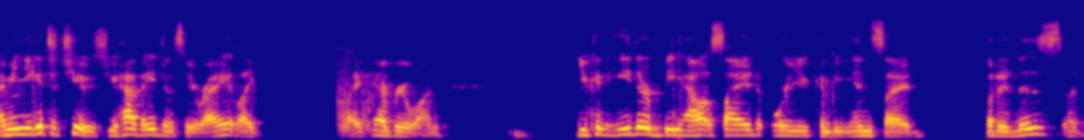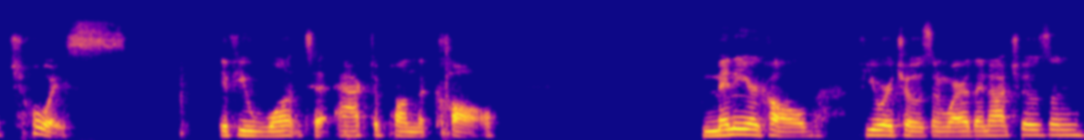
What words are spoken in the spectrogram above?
I mean, you get to choose. You have agency, right? Like like everyone. You can either be outside or you can be inside, but it is a choice if you want to act upon the call. Many are called, few are chosen. Why are they not chosen?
